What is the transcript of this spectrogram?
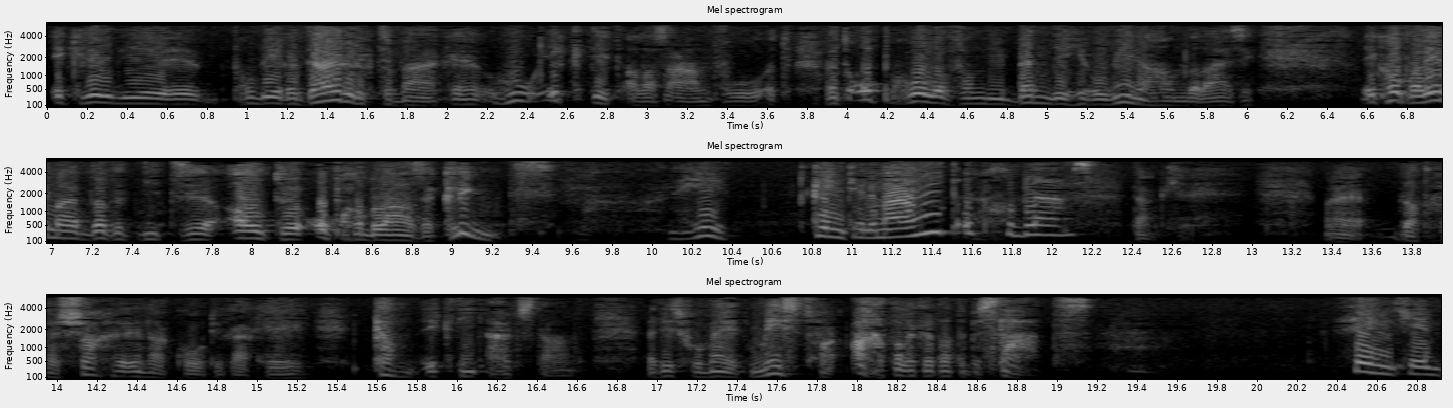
ik wil je proberen duidelijk te maken hoe ik dit alles aanvoel. Het, het oprollen van die bende heroïnehandelaars. Ik, ik hoop alleen maar dat het niet uh, al te opgeblazen klinkt. Nee, het klinkt helemaal niet opgeblazen. Dank je. Maar dat gezag in narcotica, Kay, kan ik niet uitstaan. Het is voor mij het meest verachtelijke dat er bestaat. Vind je?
